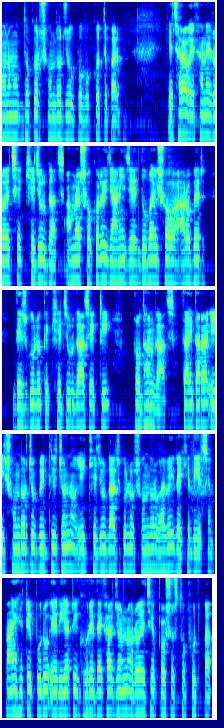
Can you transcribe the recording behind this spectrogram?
মনোমুগ্ধকর সৌন্দর্য উপভোগ করতে পারবেন। এছাড়াও এখানে রয়েছে খেজুর গাছ। আমরা সকলেই জানি যে দুবাই সহ আরবের দেশগুলোতে খেজুর গাছ একটি প্রধান গাছ। তাই তারা এই সৌন্দর্য বৃদ্ধির জন্য এই খেজুর গাছগুলো সুন্দরভাবেই রেখে দিয়েছেন। পায়ে হেঁটে পুরো এরিয়াটি ঘুরে দেখার জন্য রয়েছে প্রশস্ত ফুটপাত।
